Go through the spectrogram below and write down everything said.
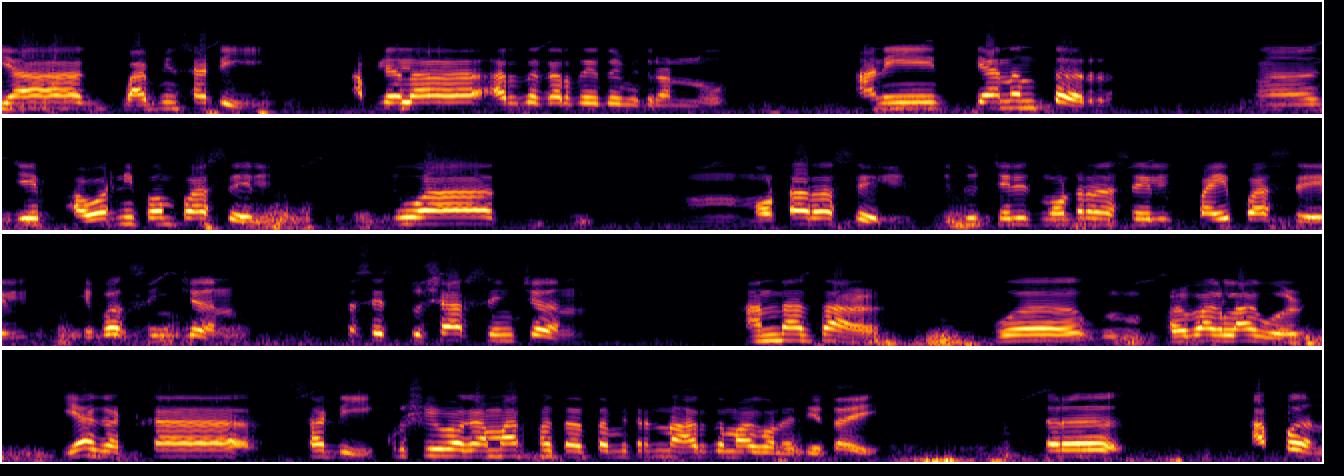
या बाबींसाठी आपल्याला अर्ज करता येतो मित्रांनो. आणि त्यानंतर जे फवारणी पंप असेल किंवा मोटार असेल विद्युतचलित मोटार असेल पाईप असेल ठिबक सिंचन तसेच तुषार सिंचन कांदा चाळ व फळबाग लागवड या घटकासाठी कृषी विभागामार्फत आता मित्रांनो अर्ज मागवण्यात येत आहे. तर आपण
